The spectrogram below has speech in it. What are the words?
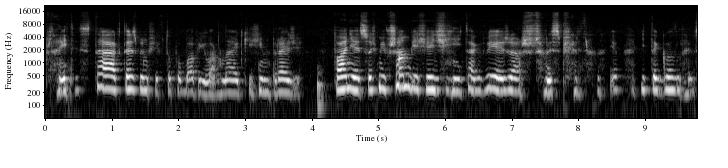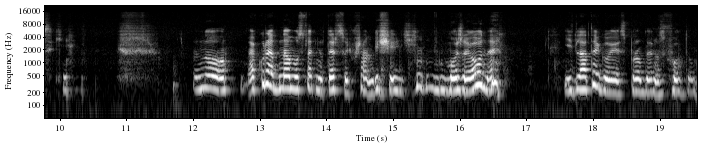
play this. Tak, też bym się w to pobawiła na jakiejś imprezie. Panie, coś mi w szambie siedzi i tak aż szczery spierdalają. I te godlewskie. No, akurat nam ostatnio też coś w szambie siedzi. Może one. I dlatego jest problem z wodą.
